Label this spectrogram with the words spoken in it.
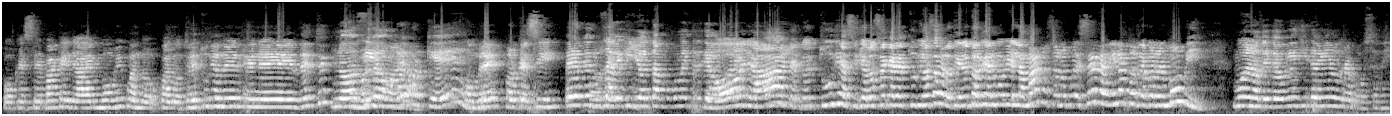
Pues que sepa que ya el móvil, cuando, cuando esté estudiando en, en el de este. No, sí, hombre. ¿por qué? Hombre, porque sí. Pero que tú Porque- sabes que yo tampoco me entretengo. No, ya, que tú estudias. Si yo no sé que eres estudiosa, pero tienes todavía el móvil en la mano. Eso no puede ser, Daniela, todavía con el móvil. Bueno, te tengo que decir también otra cosa, ven.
